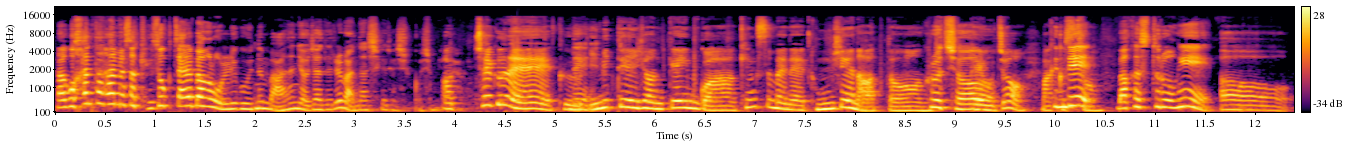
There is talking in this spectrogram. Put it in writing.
라고 한탄하면서 계속 짤방을 올리고 있는 많은 여자들을 만나시게 되실 것입니다. 아, 최근에 그 네. 이미테이션 게임과 킹스맨에 동시에 나왔던 그렇죠. 배우죠. 마크 근데 스트롱. 마크 스트롱이 어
